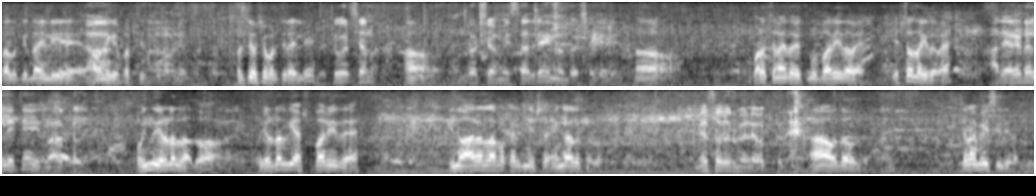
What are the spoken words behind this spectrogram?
ತಾಲೂಕಿಂದ ಇಲ್ಲಿ ಅವನಿಗೆ ಬರ್ತಿತ್ತು ಬರ್ತಾರೆ. ಪ್ರತಿ ವರ್ಷ ಬರ್ತೀರಾ ಇಲ್ಲಿ? ಪ್ರತಿ ವರ್ಷನೂ. ಹಾಂ. ಒಂದು ವರ್ಷ ಮಿಸ್ ಆದರೆ ಇನ್ನೊಂದು ವರ್ಷ ಗ್ಯಾರಂಟಿ ಹಾಂ. ಭಾಳ ಚೆನ್ನಾಗಿದ್ದಾವೆ ಎತ್ತುಗಳು ಭಾರಿ ಇದ್ದಾವೆ ಎಷ್ಟೊಂದಾಗಿದ್ದಾವೆ ಅದು ಎರಡಲ್ಲಿ ಐತೆ ಇದು ನಾಲ್ಕಲ್ಲಿ ಐತೆ ಓ, ಇನ್ನು ಎರಡಲ್ಲ ಅದು? ಎರಡಲ್ಲಿ ಅಷ್ಟು ಭಾರಿ ಇದೆ. ಇನ್ನು ಆರಲ್ಲ ಬೇಕಾದ್ರೆ ಇನ್ನು ಎಷ್ಟು ಹೆಂಗಾಗುತ್ತೆ ಅದು? ಮೇಸೋದ್ರ ಮೇಲೆ ಹೋಗ್ತದೆ. ಹಾಂ ಹೌದೌದು. ಚೆನ್ನಾಗಿ ಮೇಯಿಸಿದ್ದೀರಾ ಬಿಡಿ?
